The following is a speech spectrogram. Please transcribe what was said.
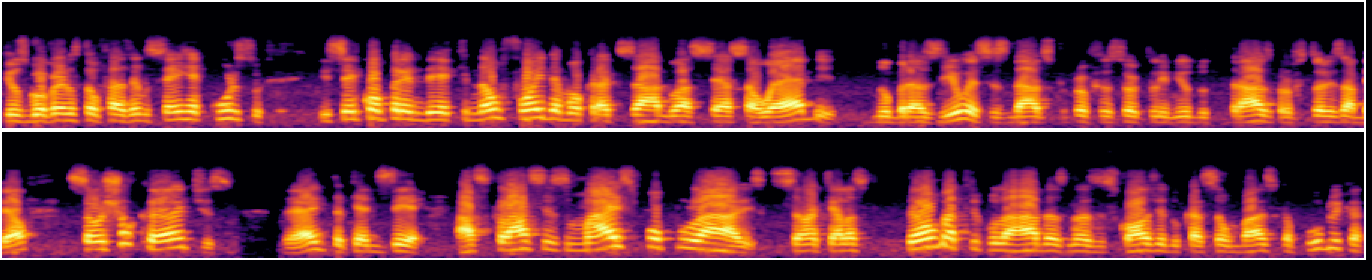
que os governos estão fazendo sem recurso e sem compreender que não foi democratizado o acesso à web, no Brasil, esses dados que o professor Clemildo traz, o professor Isabel, são chocantes. Né? Então, quer dizer, as classes mais populares, que são aquelas que estão matriculadas nas escolas de educação básica pública,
